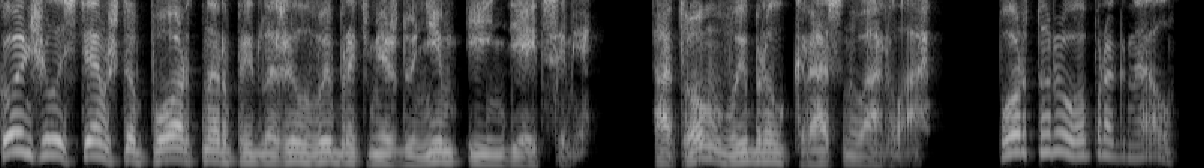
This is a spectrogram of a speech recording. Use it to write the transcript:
Кончилось тем, что Портнер предложил выбрать между ним и индейцами, а Том выбрал Красного Орла. Портнер его прогнал.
